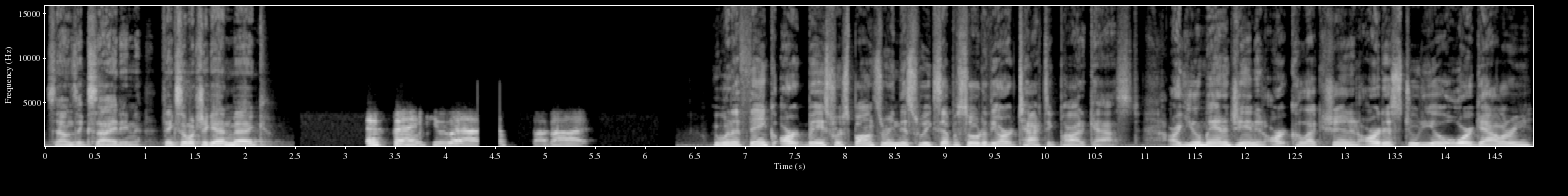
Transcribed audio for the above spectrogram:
Sounds exciting. Thanks so much again, Meg. And thank you, Adam. Bye bye. We want to thank ArtBase for sponsoring this week's episode of the Art Tactic Podcast. Are you managing an art collection, an artist, studio, or gallery?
